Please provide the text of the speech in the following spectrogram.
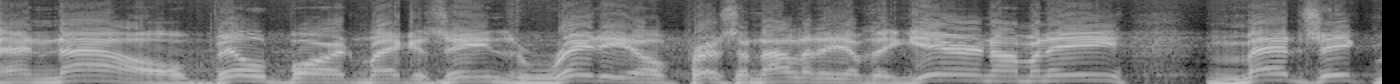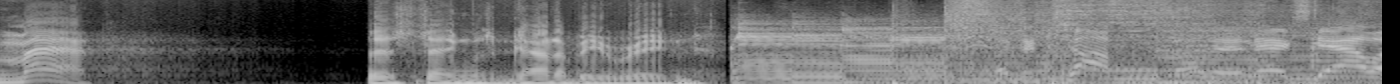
And now, Billboard Magazine's Radio Personality of the Year nominee, Magic Matt. This thing's gotta be rigged. At the top of the next hour,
